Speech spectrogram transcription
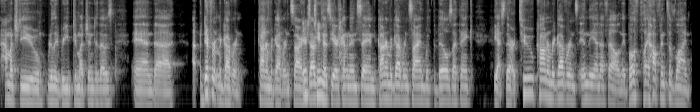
how much do you really read too much into those? And uh, a different McGovern, Connor McGovern. Sorry, There's Doug two. Tessier coming in saying Connor McGovern signed with the Bills. I think yes, there are two Connor McGoverns in the NFL, and they both play offensive line.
